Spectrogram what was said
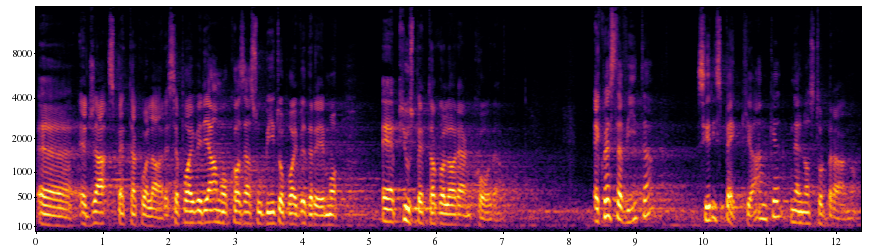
eh, è già spettacolare. Se poi vediamo cosa ha subito, poi vedremo, è più spettacolare ancora. E questa vita si rispecchia anche nel nostro brano.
